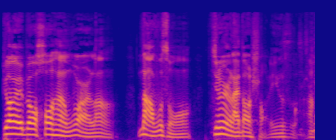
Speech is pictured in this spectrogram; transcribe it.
表一表好汉武二郎，那武松今日来到少林寺啊。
